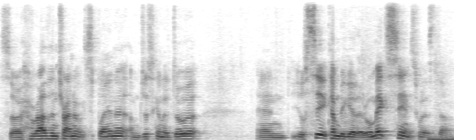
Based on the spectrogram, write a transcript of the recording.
So rather than trying to explain it, I'm just going to do it, and you'll see it come together. It'll make sense when it's done.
